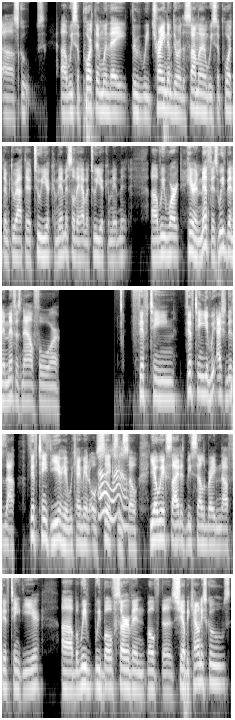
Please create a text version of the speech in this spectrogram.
uh, schools. Uh, we support them when they through. We train them during the summer, and we support them throughout their two year commitment. So they have a two year commitment. Uh, we worked here in Memphis. We've been in Memphis now for 15, 15 years. We actually this is our 15th year here. We came here in 06. wow. And so yeah, we're excited to be celebrating our 15th year. Uh, but we we both serve in both the Shelby County schools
